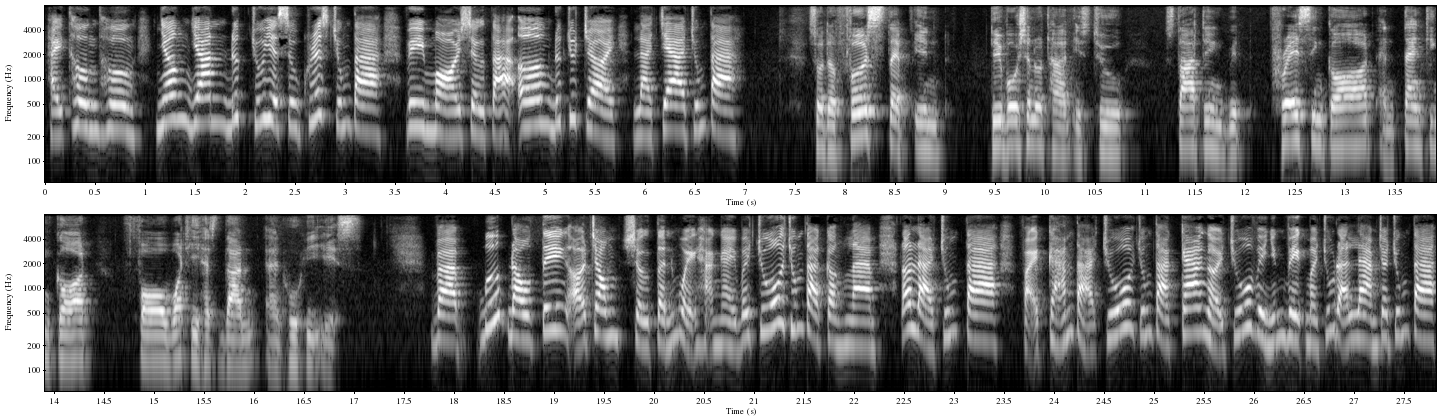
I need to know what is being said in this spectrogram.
Hãy thường thường nhân danh Đức Chúa Giêsu Christ chúng ta vì mọi sự tạ ơn Đức Chúa Trời là cha chúng ta. So the first step in devotional time is to starting with praising God and thanking God for what he has done and who he is. Và bước đầu tiên ở trong sự tĩnh nguyện hàng ngày với Chúa chúng ta cần làm đó là chúng ta phải cảm tạ Chúa, chúng ta ca ngợi Chúa vì những việc mà Chúa đã làm cho chúng ta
